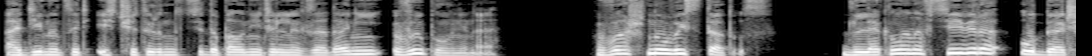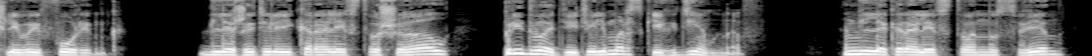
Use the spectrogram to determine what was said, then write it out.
11 из 14 дополнительных заданий выполнено. Ваш новый статус. Для кланов Севера – удачливый форинг. Для жителей королевства Шиал – предводитель морских демонов. Для королевства Нусвен –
